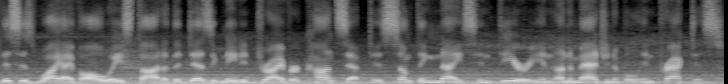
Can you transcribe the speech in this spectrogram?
This is why I've always thought of the designated driver concept as something nice in theory and unimaginable in practice.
